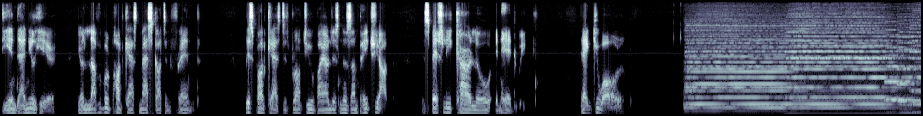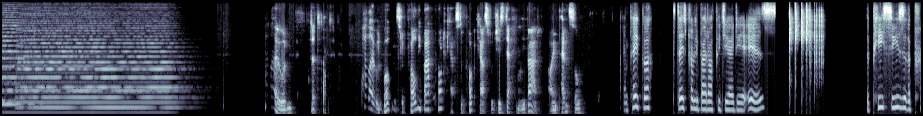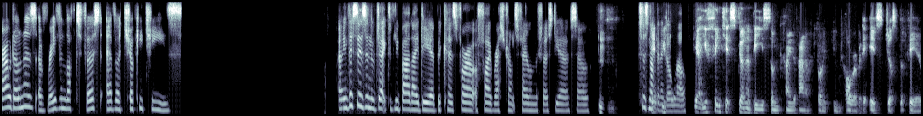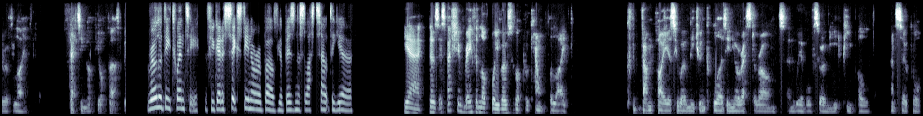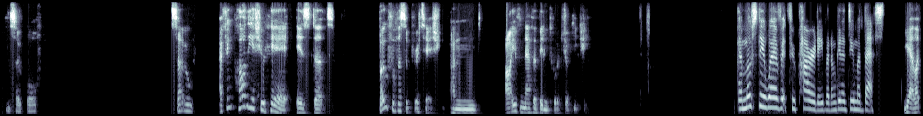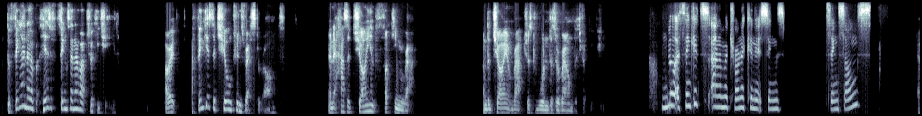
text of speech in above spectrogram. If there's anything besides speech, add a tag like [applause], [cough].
Dean Daniel here, your lovable podcast mascot and friend. This podcast is brought to you by our listeners on Patreon, especially Carlo and Hedwig. Thank you all. Hello and hello and welcome to the Probably Bad Podcast, a podcast which is definitely bad. I'm Pencil. and paper. Today's probably bad RPG idea is the PCs are the proud owners of Ravenloft's first ever Chuck E. Cheese. I mean, this is an objectively bad idea because four out of five restaurants fail in the first year, so Mm-mm. It's just not going to go well. Yeah, you think it's gonna be some kind of animatronic themed horror, but it is just the fear of like setting up your first. bit. Roll a d20. If you get a 16 or above, your business lasts out the year. Yeah, because especially in Ravenloft, where you've also got to account for like vampires who only drink blood in your restaurant and werewolves who only eat people, and so forth and so forth. So, I think part of the issue here is that both of us are British, and I've never been to a Chuck E. Cheese. I'm mostly aware of it through parody, but I'm going to do my best. Yeah, like the thing I know about here's the things I know about Chuck E. Cheese. All right, I think it's a children's restaurant, and it has a giant fucking rat, and the giant rat just wanders around the Chuck E. Cheese. No, I think it's animatronic and it sings sings songs. I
